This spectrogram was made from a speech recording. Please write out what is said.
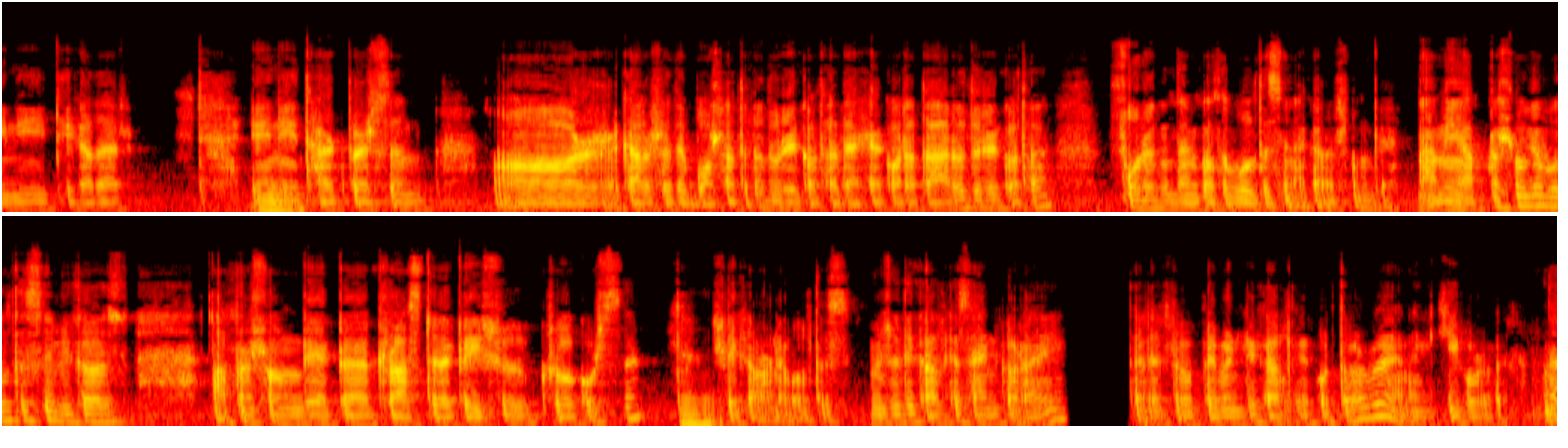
এনি ঠিকাদার এনি থার্ড পার্সন আর কারোর সাথে বসা তো দূরের কথা, দেখা করা তো আরও দূরের কথা। ফোনে কিন্তু আমি কথা বলতেছি না কারোর সঙ্গে। আমি আপনার সঙ্গে বলতেছি বিকজ আপনার সঙ্গে একটা ট্রাস্টের একটা ইস্যু গ্রো করছে সেই কারণে বলতেছি। আমি যদি কালকে সাইন করাই তাহলে তো পেমেন্ট কি কালকে করতে পারবে নাকি কি করবে? না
